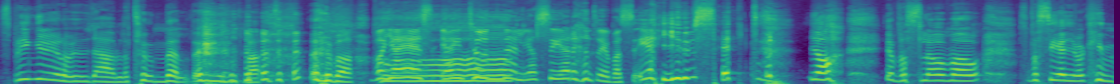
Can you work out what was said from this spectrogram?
springer genom en jävla tunnel. jag bara, jag bara, jag, är, jag är i en tunnel, jag ser inte. Jag bara, ser ljuset? Ja, jag bara slowmo. Så bara ser Joakim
